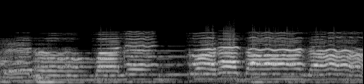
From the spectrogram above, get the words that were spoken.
පෙරුම් බලෙන් වරදාලා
